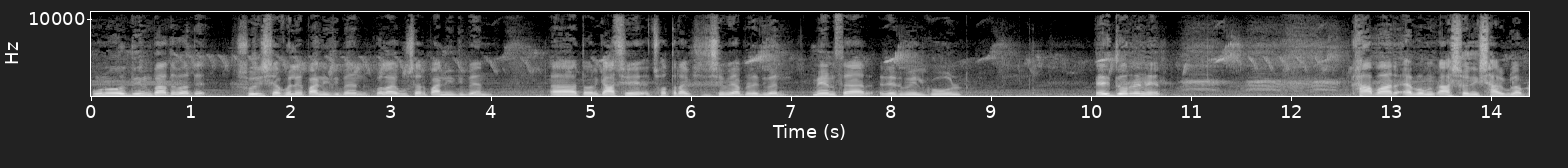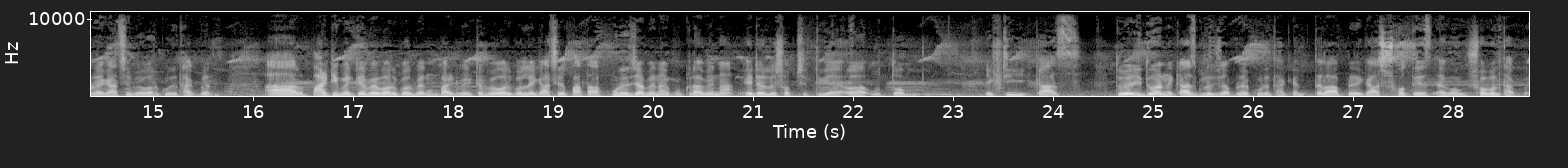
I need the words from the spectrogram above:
পনেরো দিন বাদে বাদে সরিষা খোলের পানি দিবেন, কলা ঘুষার পানি দিবেন তারপর গাছে ছত্রাক হিসেবে আপনারা দিবেন, ম্যানসার রেডমিল গোল্ড, এই ধরনের খাবার এবং রাসায়নিক সারগুলো আপনারা গাছে ব্যবহার করে থাকবেন। আর বাটি মেঘটা ব্যবহার করবেন। বাটি মেঘটা ব্যবহার করলে গাছের পাতা পুড়ে যাবে না, কুকড়াবে না। এটা হলো সবচেয়ে থেকে উত্তম একটি কাজ। তো এই ধরনের কাজগুলো যদি আপনারা করে থাকেন, তাহলে আপনার গাছ সতেজ এবং সবল থাকবে।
